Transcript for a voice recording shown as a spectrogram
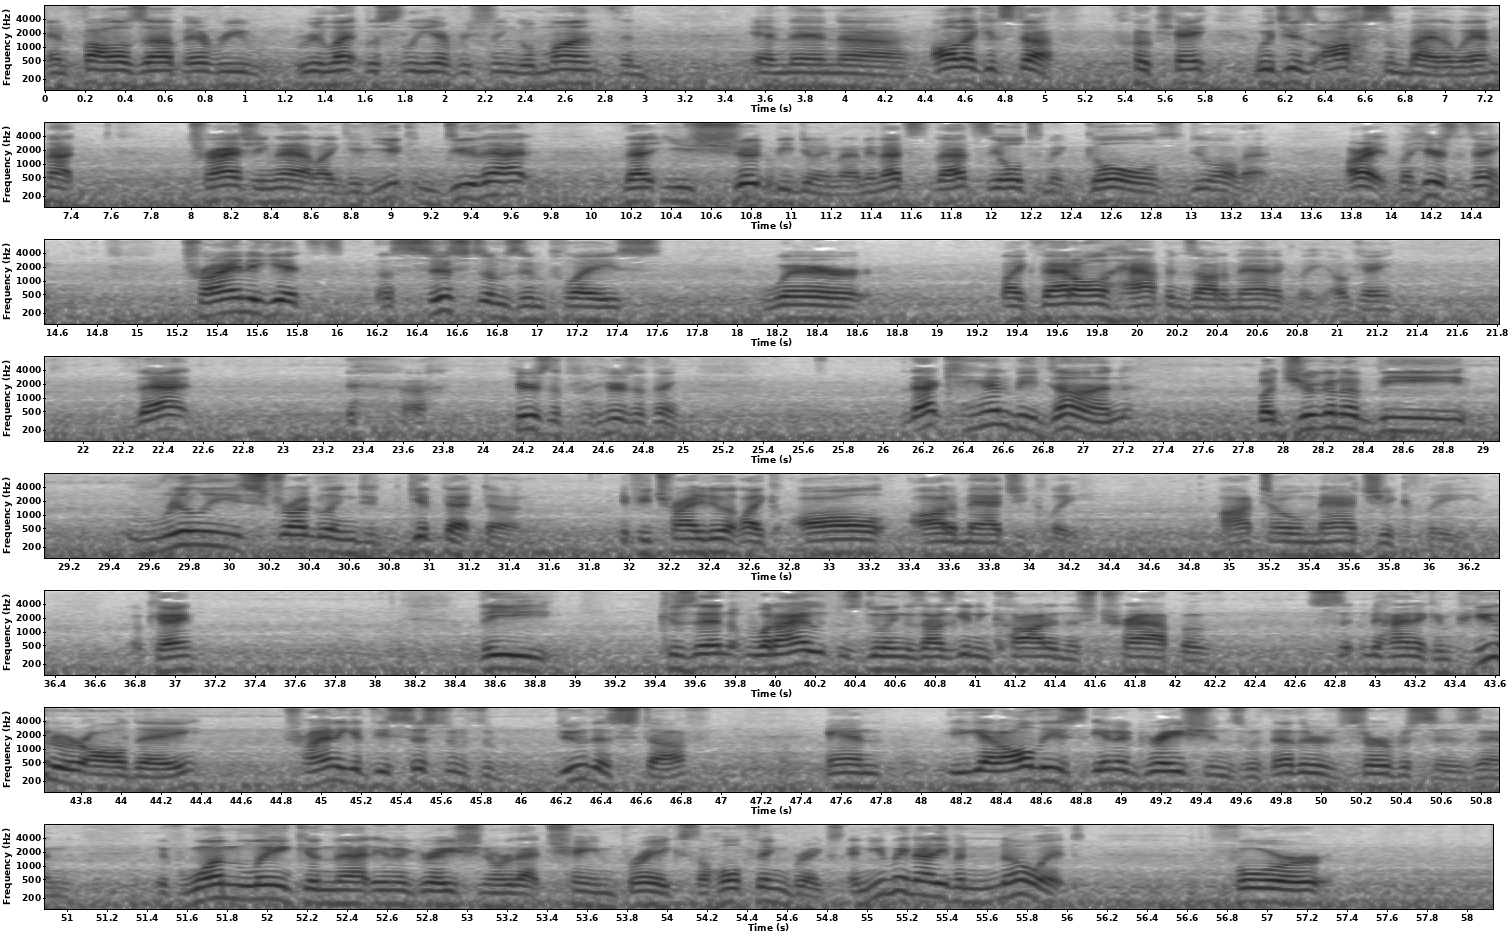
and follows up every relentlessly every single month and and then uh, all that good stuff, okay? Which is awesome by the way. I'm not trashing that. Like if you can do that, that you should be doing that. I mean, that's that's the ultimate goal is to do all that. All right, but here's the thing. Trying to get systems in place where like that all happens automatically, okay? That here's the here's the thing. That can be done, but you're going to be really struggling to get that done if you try to do it like all automatically. Auto magically. Okay? The because then what I was doing is I was getting caught in this trap of sitting behind a computer all day trying to get these systems to do this stuff and you get all these integrations with other services and if one link in that integration or that chain breaks the whole thing breaks and you may not even know it for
